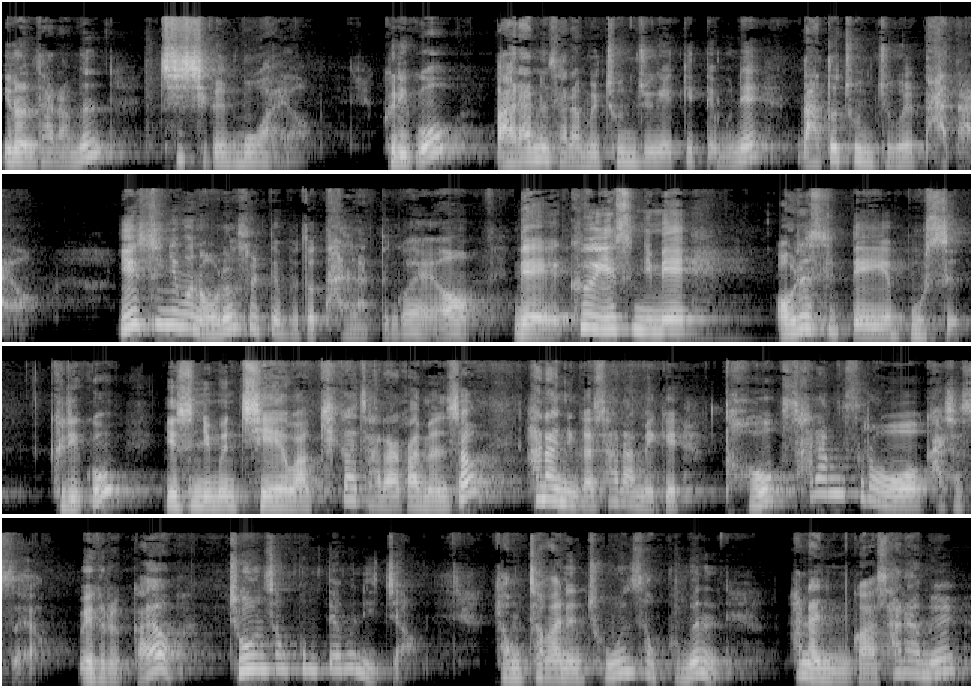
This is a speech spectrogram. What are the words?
이런 사람은 지식을 모아요. 그리고 말하는 사람을 존중했기 때문에 나도 존중을 받아요. 예수님은 어렸을 때부터 달랐던 거예요. 네, 그 예수님의 어렸을 때의 모습. 그리고 예수님은 지혜와 키가 자라가면서 하나님과 사람에게 더욱 사랑스러워 가셨어요. 왜 그럴까요? 좋은 성품 때문이죠. 경청하는 좋은 성품은 하나님과 사람을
